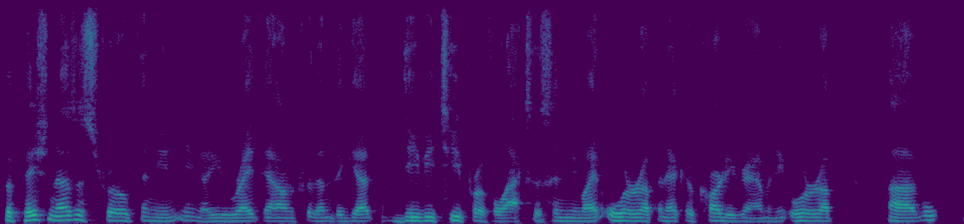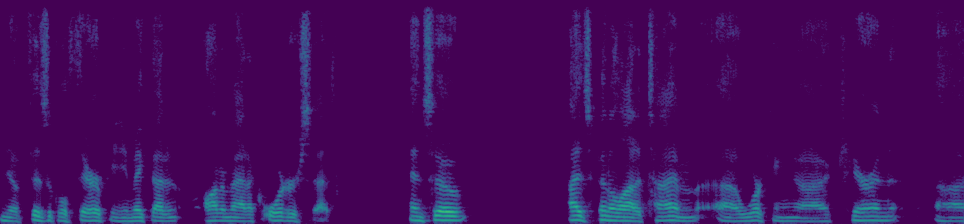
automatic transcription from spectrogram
if a patient has a stroke, then you you know you write down for them to get DVT prophylaxis, and you might order up an echocardiogram, and you order up uh, you know physical therapy, and you make that an automatic order set. And so I'd spent a lot of time uh, working. Uh, Karen uh,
